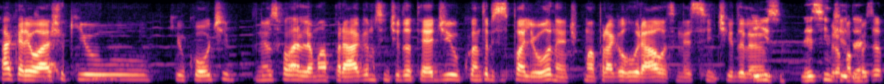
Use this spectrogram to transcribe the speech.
Ah, cara, eu acho que o, que o coach, nem vocês falaram, ele é uma praga no sentido até de o quanto ele se espalhou, né? Tipo, uma praga rural, assim, nesse sentido. Ele é- Isso, nesse sentido. uma é. coisa...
